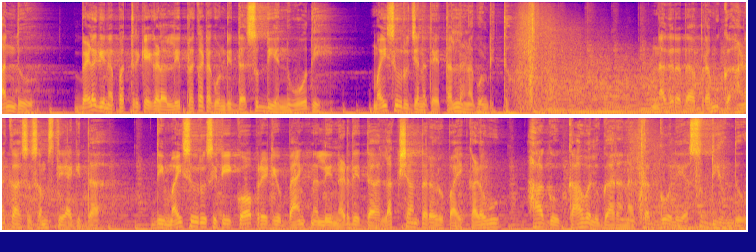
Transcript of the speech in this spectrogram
ಅಂದು ಬೆಳಗಿನ ಪತ್ರಿಕೆಗಳಲ್ಲಿ ಪ್ರಕಟಗೊಂಡಿದ್ದ ಸುದ್ದಿಯನ್ನು ಓದಿ ಮೈಸೂರು ಜನತೆ ತಲ್ಲಣಗೊಂಡಿತ್ತು. ನಗರದ ಪ್ರಮುಖ ಹಣಕಾಸು ಸಂಸ್ಥೆಯಾಗಿದ್ದ ದಿ ಮೈಸೂರು ಸಿಟಿ ಕೋಆಪರೇಟಿವ್ ಬ್ಯಾಂಕ್ನಲ್ಲಿ ನಡೆದಿದ್ದ ಲಕ್ಷಾಂತರ ರೂಪಾಯಿ ಕಳವು ಹಾಗೂ ಕಾವಲುಗಾರನ ಕಗ್ಗೋಲೆಯ ಸುದ್ದಿಯೊಂದು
